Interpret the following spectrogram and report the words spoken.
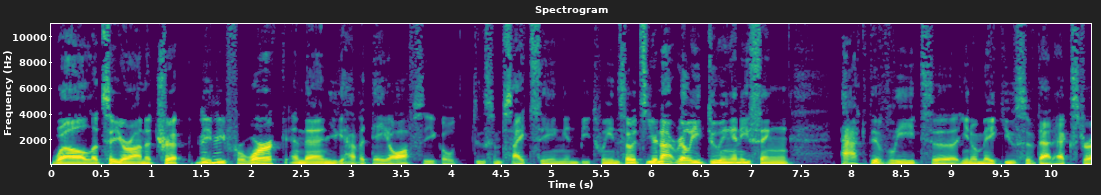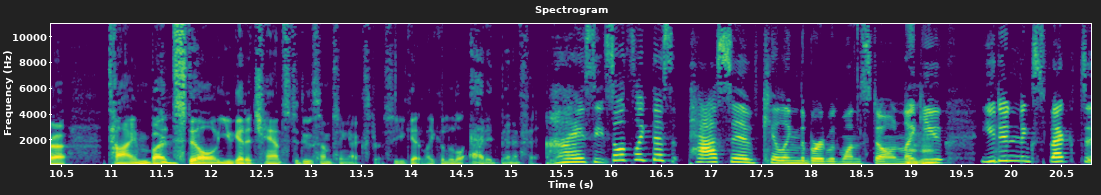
Well, let's say you're on a trip, maybe Mm-hmm. for work, and then you have a day off, so you go do some sightseeing in between. So it's you're not really doing anything actively to you know make use of that extra time, but Mm. still you get a chance to do something extra. So you get like a little added benefit. I see. So it's like this passive killing the bird with one stone. Like Mm-hmm. you, you didn't expect to,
